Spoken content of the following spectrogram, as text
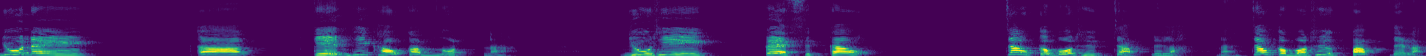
อยู่ในเกณฑ์ที่เขากำหนดนะอยู่ที่แปดสิบเก้าเจ้ากระบอถึกจับได้ล่ะนะเจ้ากระบอถึกปรับได้ล่ะ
